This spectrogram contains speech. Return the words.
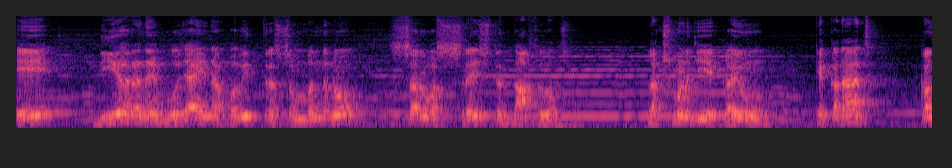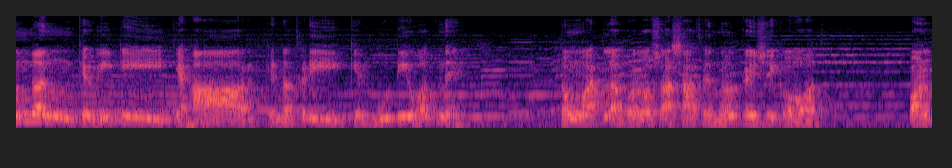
એ દિયર અને મોજાઈના પવિત્ર સંબંધનો સર્વશ્રેષ્ઠ દાખલો છે. લક્ષ્મણજીએ કહ્યું કે, કદાચ કંગન કે વીંટી કે હાર કે નથડી કે બૂટી હોત ને, તો હું આટલા ભરોસા સાથે ન કહી શક્યો હોત. પણ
